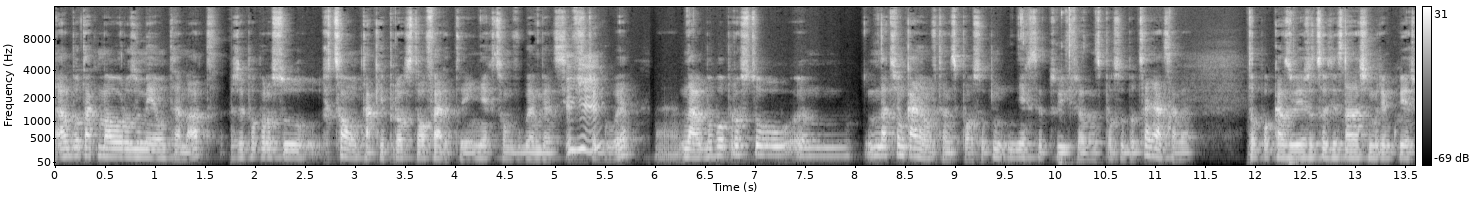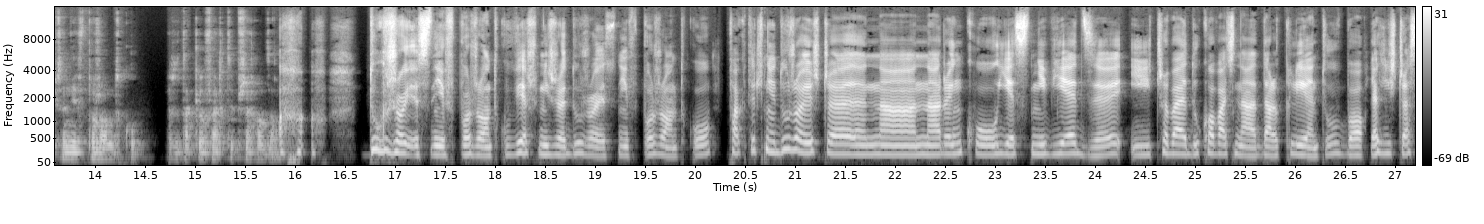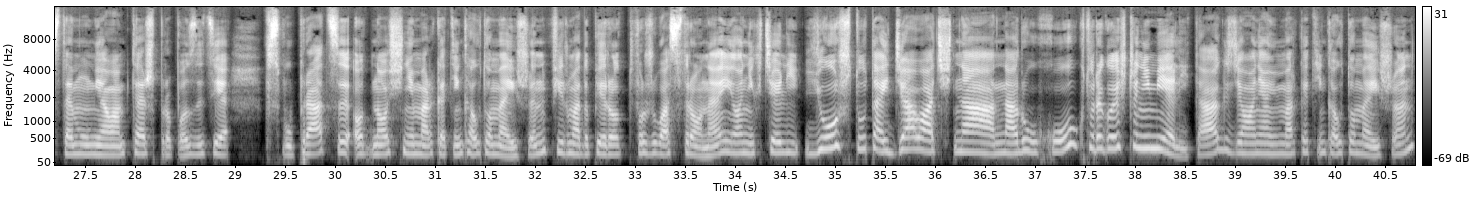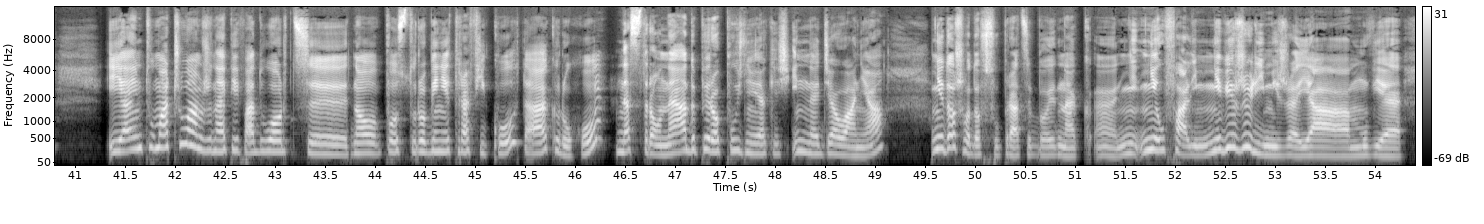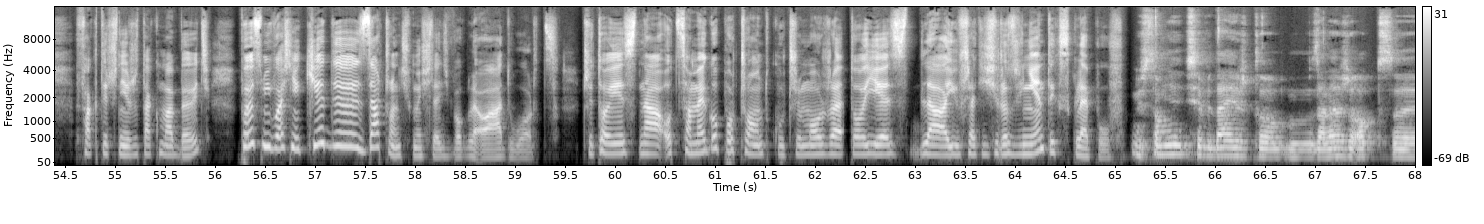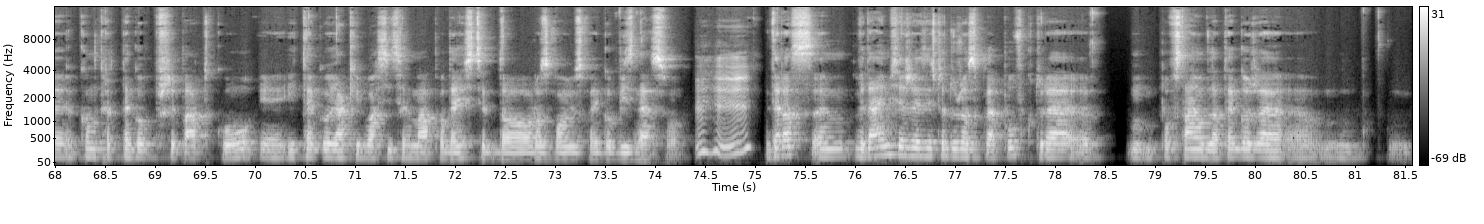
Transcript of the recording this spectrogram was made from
albo tak mało rozumieją temat, że po prostu chcą takie proste oferty i nie chcą wgłębiać się w mhm. szczegóły, no albo po prostu um, naciągają w ten sposób. Nie chcę tu ich w żaden sposób oceniać, ale to pokazuje, że coś jest na naszym rynku jeszcze nie w porządku że takie oferty przechodzą. O, dużo jest nie w porządku. Wierz mi, że dużo jest nie w porządku. Faktycznie dużo jeszcze na, na rynku jest niewiedzy i trzeba edukować nadal klientów, bo jakiś czas temu miałam też propozycję współpracy odnośnie marketing automation. Firma dopiero tworzyła stronę i oni chcieli już tutaj działać na, na ruchu, którego jeszcze nie mieli, tak? Z działaniami marketing automation. I ja im tłumaczyłam, że najpierw AdWords, no po prostu robienie trafiku, tak, ruchu na stronę, a dopiero później jakieś inne działania. Nie doszło do współpracy, bo jednak e, nie, nie ufali mi, nie wierzyli mi, że ja mówię faktycznie, że tak ma być. Powiedz mi właśnie, kiedy zacząć myśleć w ogóle o AdWords? Czy to jest na od samego początku, czy może to jest dla już jakichś rozwiniętych sklepów? Wiesz co, mnie się wydaje, że to mm, zależy od e, konkretnego przypadku i tego, jaki właściciel ma podejście do rozwoju swojego biznesu. Mhm. Teraz wydaje mi się, że jest jeszcze dużo sklepów, które powstają dlatego, że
